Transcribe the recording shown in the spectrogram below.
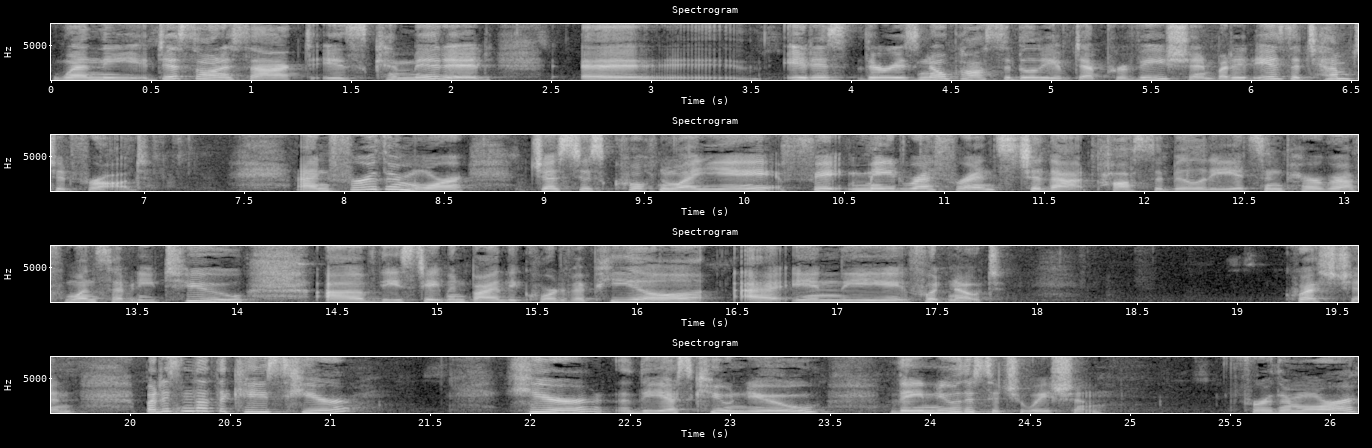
when the dishonest act is committed, uh, it is, there is no possibility of deprivation, but it is attempted fraud. And furthermore, Justice Cournoyer made reference to that possibility. It's in paragraph 172 of the statement by the Court of Appeal uh, in the footnote. Question. But isn't that the case here? Here, the SQ knew, they knew the situation. Furthermore,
